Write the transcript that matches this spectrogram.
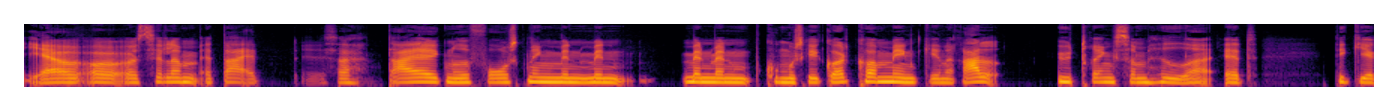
Ja, og, og selvom at der er, altså, der er ikke noget forskning, men, men men man kunne måske godt komme med en generel ytring, som hedder, at det giver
